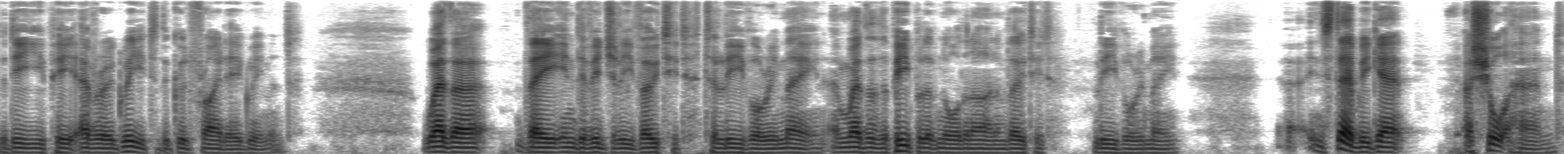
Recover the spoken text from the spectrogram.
the DUP ever agreed to the Good Friday Agreement whether they individually voted to leave or remain, and whether the people of Northern Ireland voted leave or remain. Instead, we get a shorthand,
